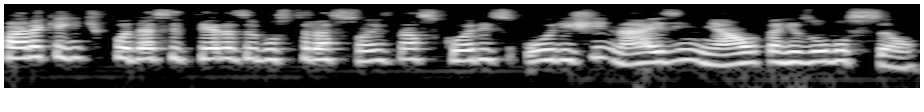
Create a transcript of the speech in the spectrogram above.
para que a gente pudesse ter as ilustrações nas cores originais em alta resolução.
